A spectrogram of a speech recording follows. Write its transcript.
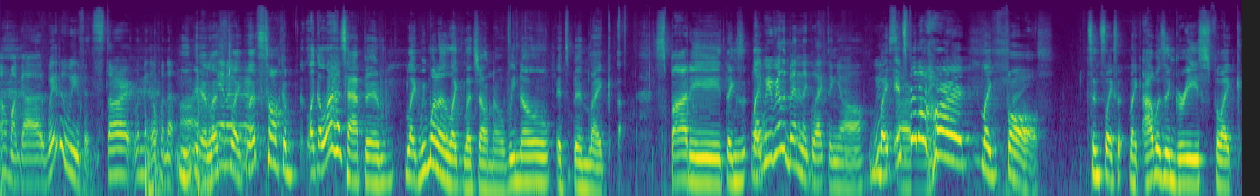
Oh my God. Where do we even start? Let me open up my. Yeah, let's like let's talk. Like a lot has happened. Like we want to like let y'all know. We know it's been like uh, spotty things. Like, Like we really been neglecting y'all. We're like it's been a hard like fall since like like I was in Greece for like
